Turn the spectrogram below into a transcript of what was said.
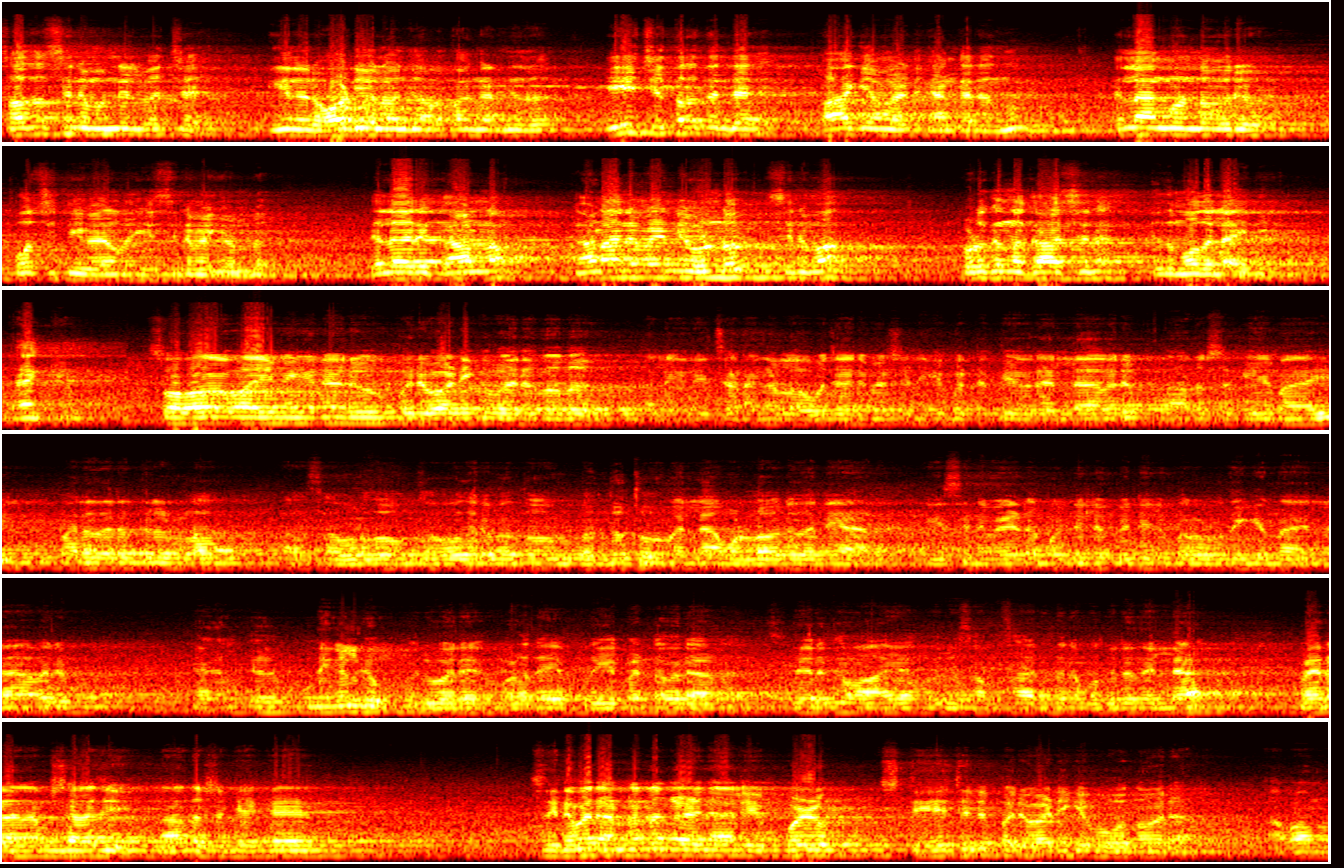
സദസ്സിന് മുന്നിൽ വെച്ച് ഇങ്ങനെ ഒരു ഓഡിയോ ലോഞ്ച് നടത്താൻ കഴിഞ്ഞത് ഈ ചിത്രത്തിന്റെ ഭാഗ്യമായിട്ട് ഞാൻ കരുതുന്നു. എല്ലാം കൊണ്ടും ഒരു പോസിറ്റീവ് എനർജി ഈ സിനിമയ്ക്കുണ്ട്. എല്ലാവരും കാണണം. കാണാനും വേണ്ടി ഉണ്ട് സിനിമ. കൊടുക്കുന്ന കാശിന് ഇത് മുതലായിരിക്കും. താങ്ക് യു സ്വാഭാവികമായും ഇങ്ങനെ ഒരു പരിപാടിക്ക് വരുന്നത് അല്ലെങ്കിൽ ഈ ചടങ്ങുകളിൽ ഔപചാരിക ക്ഷണിക്കപ്പെട്ടെത്തിയവരെല്ലാവരും ആദർശകീയമായി പലതരത്തിലുള്ള സൗഹൃദവും സഹോദര ബന്ധവും ബന്ധുത്വവും എല്ലാം ഉള്ളവർ തന്നെയാണ്. ഈ സിനിമയുടെ മുന്നിലും പിന്നിലും പ്രവർത്തിക്കുന്ന എല്ലാവരും ഞങ്ങൾക്ക് നിങ്ങൾക്കും ഒരുപോലെ വളരെ പ്രിയപ്പെട്ടവരാണ്. സുദീർഘമായ ഒരു സംസാരത്തിന് മുതിരുന്നില്ല. മേരാനാം ഷാജി നാദർഷക്കൊക്കെ സിനിമ രണ്ടെണ്ണം കഴിഞ്ഞാൽ ഇപ്പോഴും സ്റ്റേജിൽ പരിപാടിക്ക് പോകുന്നവരാണ്. അപ്പം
